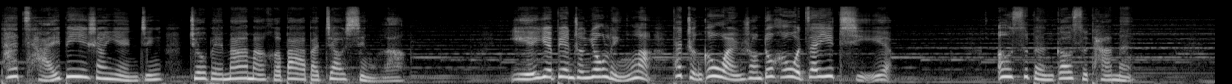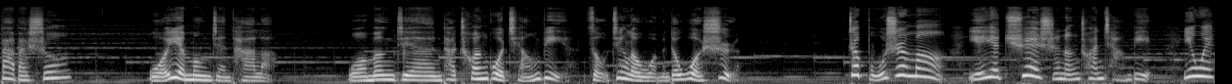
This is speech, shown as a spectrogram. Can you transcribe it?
他才闭上眼睛，就被妈妈和爸爸叫醒了。爷爷变成幽灵了，他整个晚上都和我在一起。奥斯本告诉他们。爸爸说：“我也梦见他了。我梦见他穿过墙壁，走进了我们的卧室。”这不是梦，爷爷确实能穿墙壁，因为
